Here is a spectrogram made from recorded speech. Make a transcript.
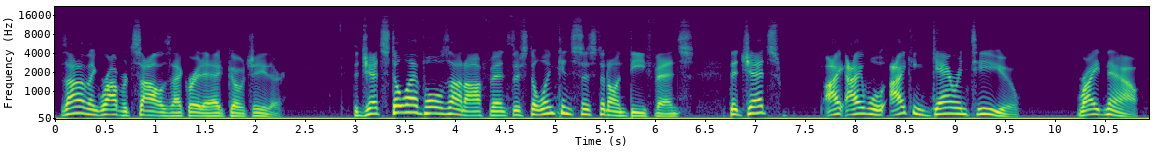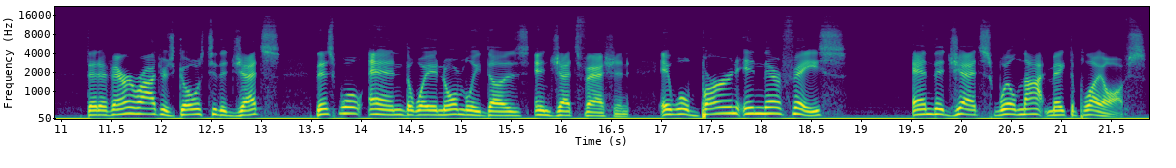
Because I don't think Robert Saleh is that great a head coach either. The Jets still have holes on offense. They're still inconsistent on defense. The Jets, I, I will I can guarantee you right now that if Aaron Rodgers goes to the Jets, this will end the way it normally does in Jets fashion. It will burn in their face, and the Jets will not make the playoffs.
